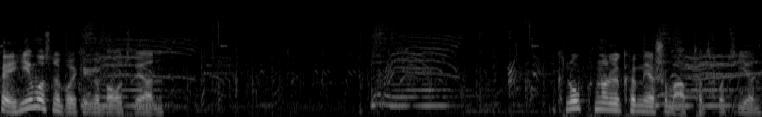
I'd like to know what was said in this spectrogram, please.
Okay, hier muss eine Brücke gebaut werden. Knopfknolle können wir ja schon mal abtransportieren.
